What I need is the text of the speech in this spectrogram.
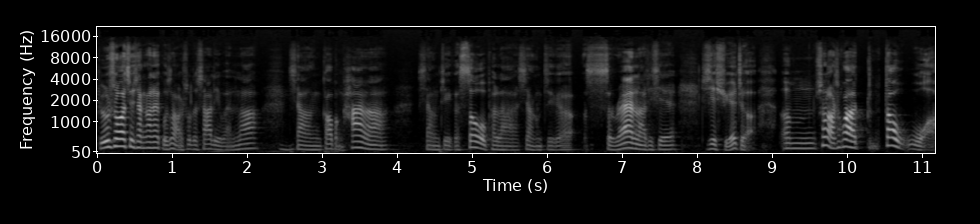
比如说，就像刚才古松老师说的沙利文啦，像高本汉啊，像这个 Soap 啦，像这个 Saran 啦，这些这些学者，嗯，说老实话，到我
